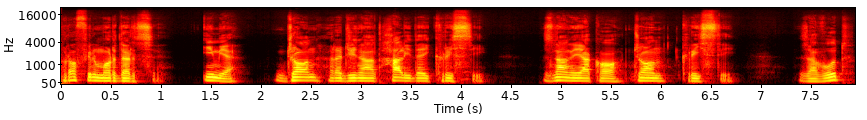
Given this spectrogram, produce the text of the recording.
Profil mordercy. Imię John Reginald Halliday Christie, znany jako John Christie. Zawód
